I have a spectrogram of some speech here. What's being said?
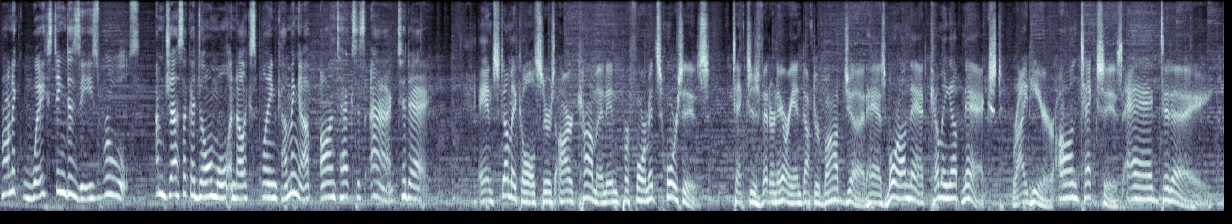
chronic wasting disease rules. I'm Jessica Domel, and I'll explain coming up on Texas Ag today. And stomach ulcers are common in performance horses. Texas veterinarian Dr. Bob Judd has more on that coming up next, right here on Texas Ag Today.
